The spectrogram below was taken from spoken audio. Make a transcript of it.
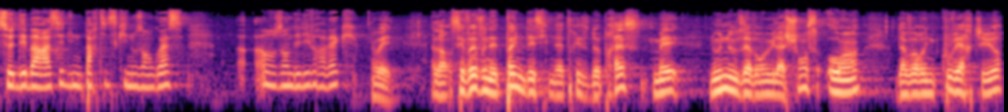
se débarrasser d'une partie de ce qui nous angoisse en faisant des livres avec. Oui. Alors, c'est vrai, vous n'êtes pas une dessinatrice de presse, mais nous, nous avons eu la chance, au 1, d'avoir une couverture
